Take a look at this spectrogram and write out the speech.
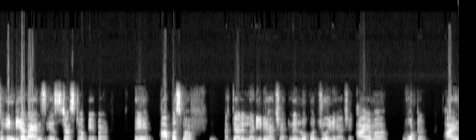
So India alliance is just a paper એ આપસમાં અત્યારે લડી રહ્યા છે અને લોકો જોઈ રહ્યા છે. આઈ એમ અ વોટર આઈ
